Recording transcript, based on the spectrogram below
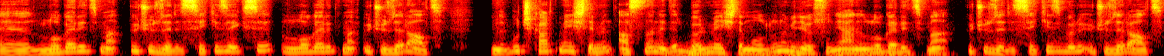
e, logaritma 3 üzeri 8 eksi logaritma 3 üzeri 6. Şimdi bu çıkartma işlemin aslında nedir? Bölme işlemi olduğunu biliyorsun. Yani logaritma 3 üzeri 8 bölü 3 üzeri 6.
